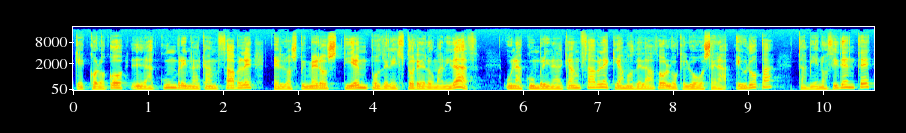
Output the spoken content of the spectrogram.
que colocó la cumbre inalcanzable en los primeros tiempos de la historia de la humanidad. Una cumbre inalcanzable que ha modelado lo que luego será Europa, también Occidente,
